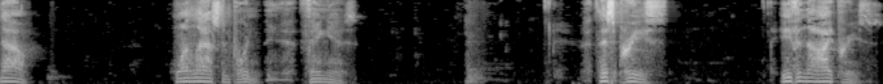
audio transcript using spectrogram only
Now, one last important thing is this priest even the high priest.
